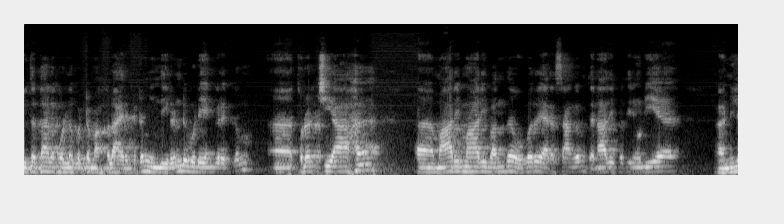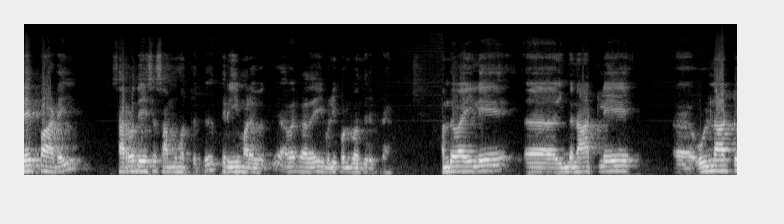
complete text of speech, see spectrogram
யுத்தத்தால் கொல்லப்பட்ட மக்களாக இருக்கட்டும் இந்த இரண்டு விடயங்களுக்கும் தொடர்ச்சியாக மாறி மாறி வந்த ஒவ்வொரு அரசாங்கம் ஜனாதிபதியினுடைய நிலைப்பாடை சர்வதேச சமூகத்துக்கு தெரியும் அளவுக்கு அவர் அதை வெளிக்கொண்டு வந்திருக்கிறார். அந்த வகையிலே இந்த நாட்டிலே உள்நாட்டு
